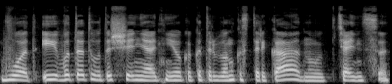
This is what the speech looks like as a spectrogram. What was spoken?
Вот. И вот это вот ощущение от нее, как от ребенка-старика, ну, тянется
